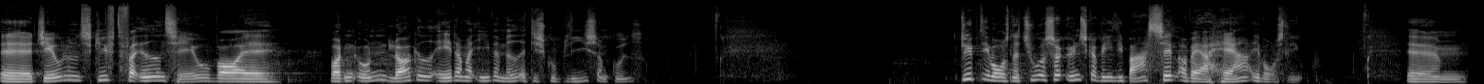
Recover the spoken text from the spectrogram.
øh, djævelens gift for Edens have, hvor, øh, hvor den onde lokkede Adam og Eva med, at de skulle blive som Gud. Dybt i vores natur, så ønsker vi egentlig bare selv at være herre i vores liv. Øhm,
